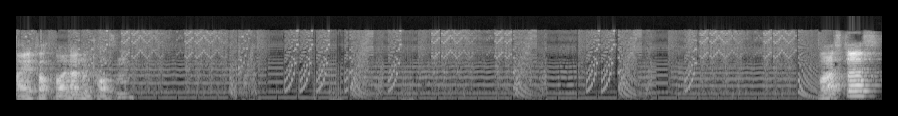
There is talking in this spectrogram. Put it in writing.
Einfach ballern und hoffen. War's das?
